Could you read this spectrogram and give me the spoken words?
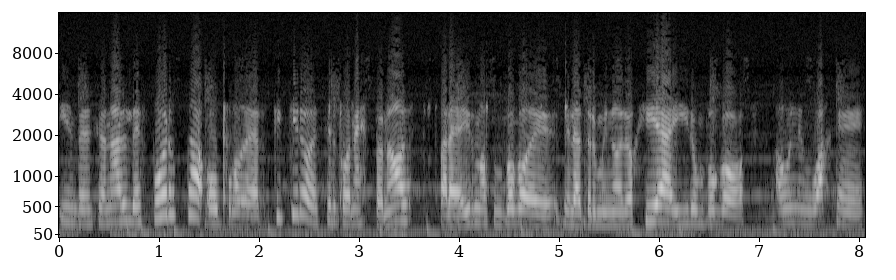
intencional de fuerza o poder. ¿Qué quiero decir con esto, no? Para irnos un poco de, de la terminología e ir un poco a un lenguaje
